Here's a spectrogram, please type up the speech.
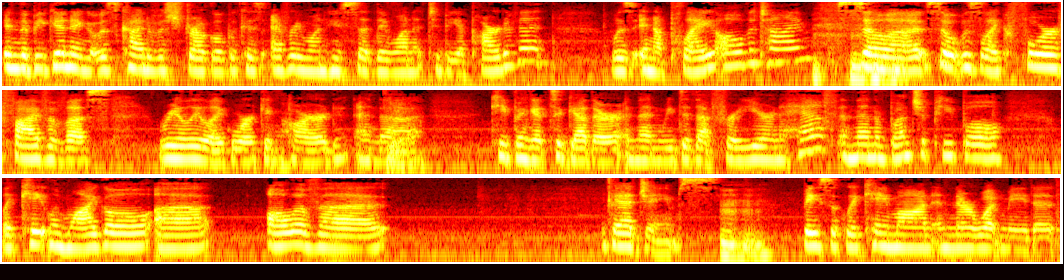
in the beginning, it was kind of a struggle because everyone who said they wanted to be a part of it was in a play all the time. So, uh, so it was like four or five of us really like working hard and uh, Yeah. keeping it together. And then we did that for a year and a half, and then a bunch of people like Caitlin Weigel, uh, all of uh, Bad James, Mhm. basically came on, and they're what made it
